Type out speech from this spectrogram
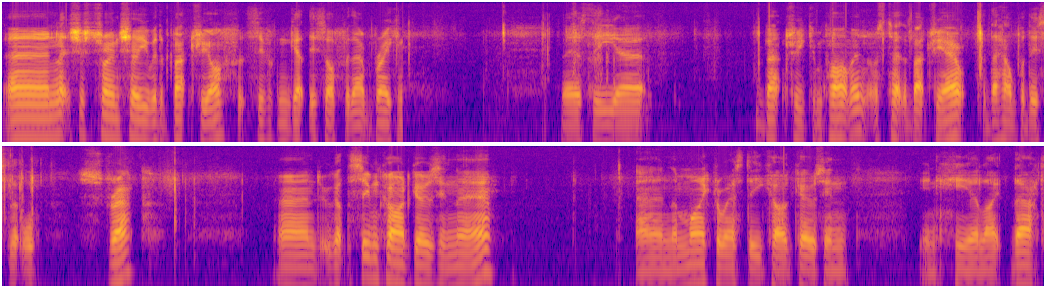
And let's just try and show you with the battery off. Let's see if I can get this off without breaking. There's the uh, battery compartment. Let's take the battery out with the help of this little strap. And we've got the SIM card goes in there. And the micro SD card goes in in here like that.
